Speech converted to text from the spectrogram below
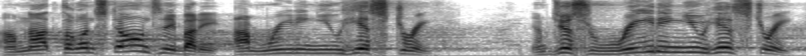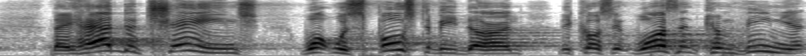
I'm not throwing stones at anybody. I'm reading you history. I'm just reading you history. They had to change what was supposed to be done because it wasn't convenient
